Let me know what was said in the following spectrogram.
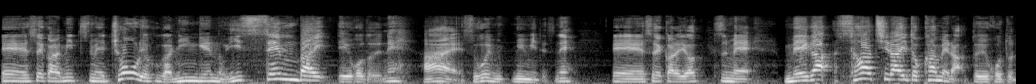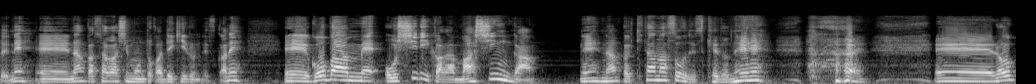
えー、それから三つ目、聴力が人間の1000倍っていうことでね。はい。すごい耳ですね。えー、それから四つ目、メガサーチライトカメラということでね、えー、なんか探し物とかできるんですかね。えー、5番目、お尻からマシンガン。ね、なんか汚そうですけどね。はい。えー、6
